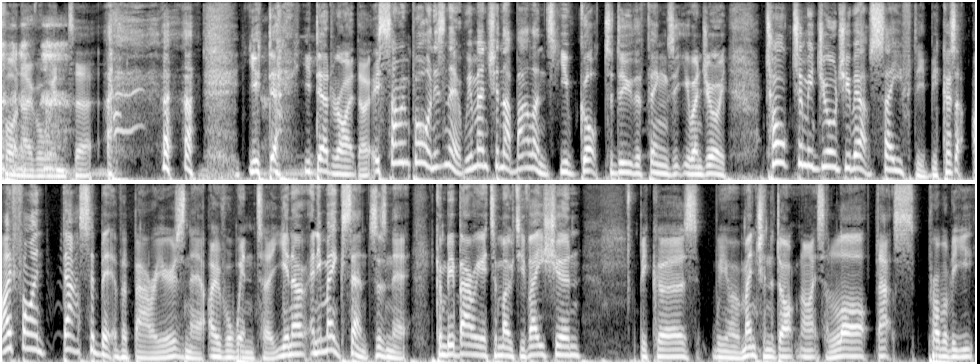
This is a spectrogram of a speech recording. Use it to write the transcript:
fun over winter." you de- you're dead right though. It's so important, isn't it? We mentioned that balance. You've got to do the things that you enjoy. Talk to me, Georgie, about safety because I find that's a bit of a barrier, isn't it, over winter? You know, and it makes sense, doesn't it? It can be a barrier to motivation because we mentioned the dark nights a lot. That's probably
